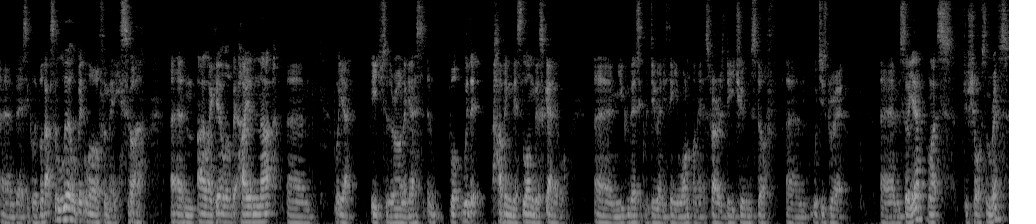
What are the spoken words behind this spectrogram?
um, basically. But that's a little bit low for me, so um, I like it a little bit higher than that. Um, but yeah, each to their own, I guess. but with it having this longer scale, you can basically do anything you want on it as far as detune stuff, um, which is great. Um, so yeah, let's just show off some riffs.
